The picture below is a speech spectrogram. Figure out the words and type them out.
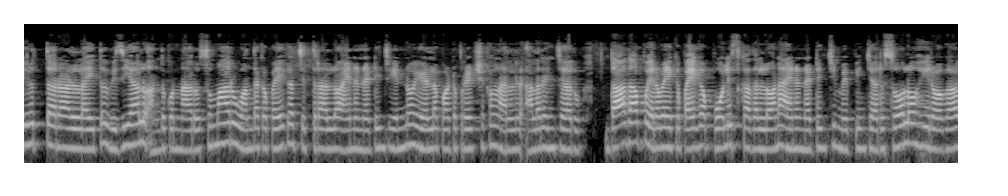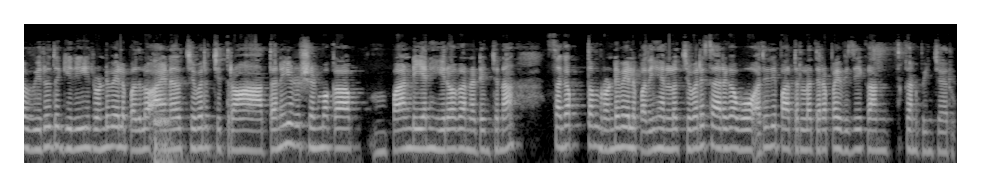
ఇరుత్తరాళ్ళతో విజయాలు అందుకున్నారు. సుమారు వందకు పైగా చిత్రాల్లో ఆయన నటించి ఎన్నో ఏళ్ళపాటు ప్రేక్షకులను అలరించారు. దాదాపు ఇరవైకి పైగా పోలీస్ కథల్లోనే ఆయన నటించి మెప్పించారు. సోలో హీరోగా విరుదగిరి రెండు వేల పదిలో ఆయన చివరి చిత్రం. తనయుడు షణ్ముఖ పాండియన్ హీరోగా నటించిన సగప్తం రెండు వేల పదిహేనులో చివరిసారిగా ఓ అతిథి పాత్రలో తెరపై విజయకాంత్ కనిపించారు.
